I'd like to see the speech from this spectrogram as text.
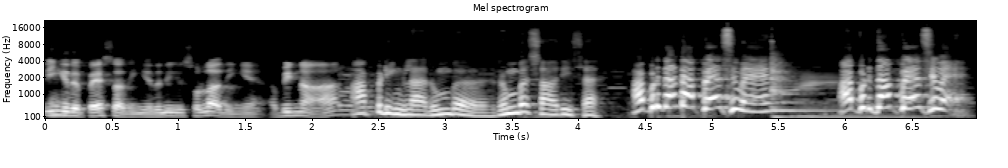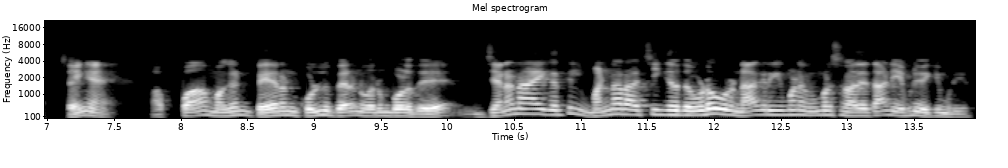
நீங்க இதை பேசாதீங்க இதை நீங்க சொல்லாதீங்க. அப்படின்னா அப்படிங்களா? ரொம்ப ரொம்ப சாரி சார் அப்படித்தான்டா பேசுவேன். அப்படித்தான் பேசுவேன். சரிங்க அப்பா மகன் பேரன் கொள்ளு பேரன் வரும்பொழுது ஜனநாயகத்தில் மன்னராட்சிங்கிறத விட ஒரு நாகரிகமான விமர்சனம் அதை தாண்டி எப்படி வைக்க முடியும்?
